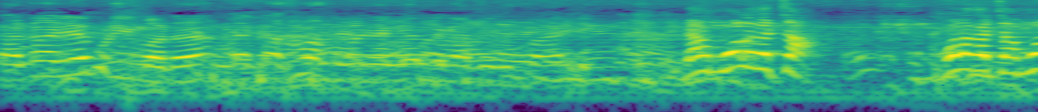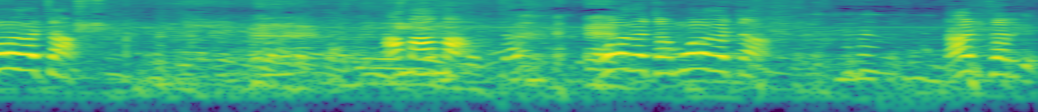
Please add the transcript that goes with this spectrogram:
கண்டாவே குடிக்க மாட்டேன். இந்த கசமாத்து கொஞ்சம் எங்க இருந்து காட்டுறீங்க இதான் மூளை கச்சான் மூளை கச்சான் மூளை கச்சான் ஆமா ஆமா. மூளை கச்சான் மூளை கச்சான் நாடு சாருக்கு.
